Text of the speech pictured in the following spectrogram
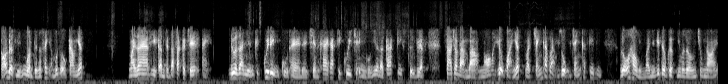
có được những nguồn từ ngân sách ở mức độ cao nhất. Ngoài ra thì cần phải đặt ra các chế này, đưa ra những cái quy định cụ thể để triển khai các cái quy trình cũng như là các cái sự việc sao cho đảm bảo nó hiệu quả nhất và tránh các lạm dụng, tránh các cái lỗ hổng và những cái tiêu cực như vừa rồi ông Trung nói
